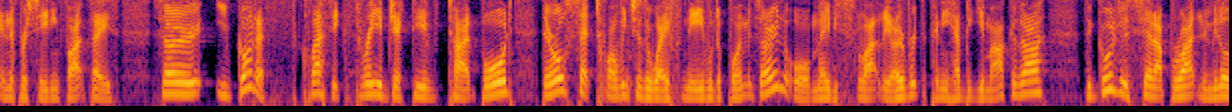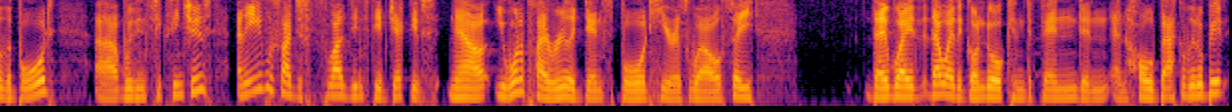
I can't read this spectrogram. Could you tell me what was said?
in the preceding fight phase. So you've got a th- classic three objective type board. They're all set 12 inches away from the evil deployment zone, or maybe slightly over it, depending how big your markers are. The good is set up right in the middle of the board, uh, within six inches, and the evil side just floods into the objectives. Now you want to play a really dense board here as well, so you, that way that way the Gondor can defend and, and hold back a little bit,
